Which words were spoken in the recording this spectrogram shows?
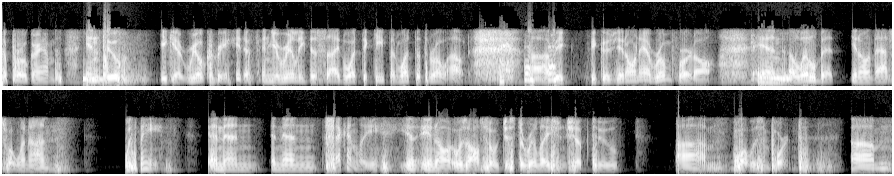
to program into. You get real creative and you really decide what to keep and what to throw out uh, be, because you don't have room for it all. And a little bit, you know, that's what went on with me. And then and then secondly, you, you know, it was also just a relationship to um, what was important. Um,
